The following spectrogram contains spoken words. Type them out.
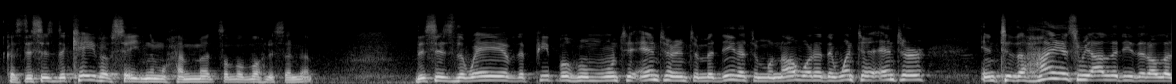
Because this is the cave of Sayyidina Muhammad This is the way of the people who want to enter into Medina to Munawwara, they want to enter into the highest reality that Allah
